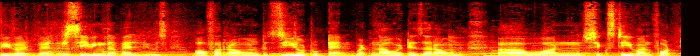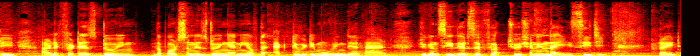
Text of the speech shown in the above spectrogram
we were well receiving the values of around 0 to 10 but now it is around uh, 160 140 and if it is doing the person is doing any of the activity moving their hand you can see there's a fluctuation in the ECG right?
